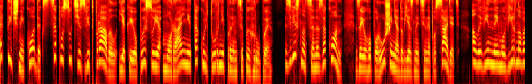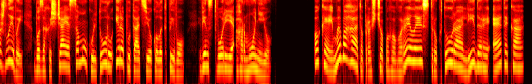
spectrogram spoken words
Етичний кодекс – це, по суті, звіт правил, який описує моральні та культурні принципи групи. Звісно, це не закон, за його порушення до в'язниці не посадять, але він неймовірно важливий, бо захищає саму культуру і репутацію колективу. Він створює гармонію. Окей, ми багато про що поговорили: структура, лідери, етика.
